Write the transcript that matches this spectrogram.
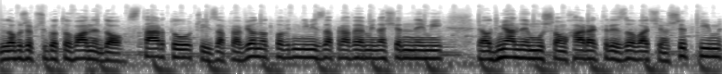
dobrze przygotowany do startu, czyli zaprawiony odpowiednimi zaprawami nasiennymi. Odmiany muszą charakteryzować się szybkim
